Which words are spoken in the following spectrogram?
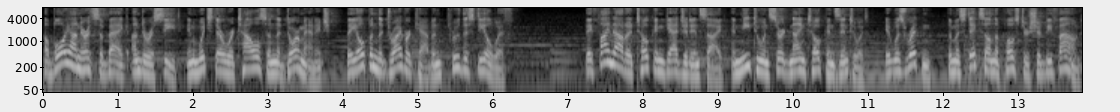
A boy unearths a bag under a seat in which there were towels and the door manage, they open the driver cabin through this deal with. They find out a token gadget inside and need to insert 9 tokens into it. It was written, the mistakes on the poster should be found.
